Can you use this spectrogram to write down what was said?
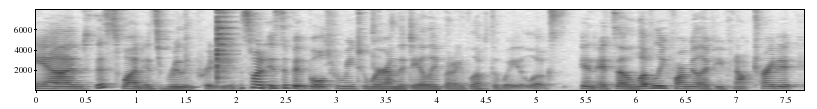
And this one is really pretty. This one is a bit bold for me to wear on the daily, but I love the way it looks. And it's a lovely formula. If you've not tried it,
